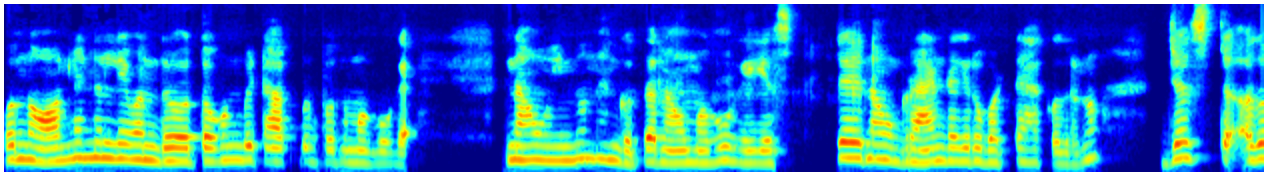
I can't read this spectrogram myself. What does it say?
ಒಂದು ಆನ್ಲೈನಲ್ಲಿ ಒಂದು ತೊಗೊಂಡ್ಬಿಟ್ಟು ಹಾಕ್ಬಿಡ್ಬೋದು ಮಗುಗೆ. ನಾವು ಇನ್ನೊಂದು ಹೆಂಗೆ ಗೊತ್ತಾ? ನಾವು ಮಗುಗೆ ಎಷ್ಟೇ ನಾವು ಗ್ರ್ಯಾಂಡ್ ಆಗಿರೋ ಬಟ್ಟೆ ಹಾಕಿದ್ರೂ ಜಸ್ಟ್ ಅದು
